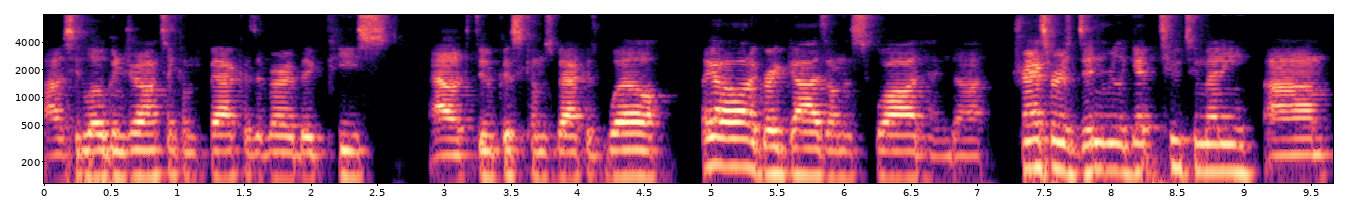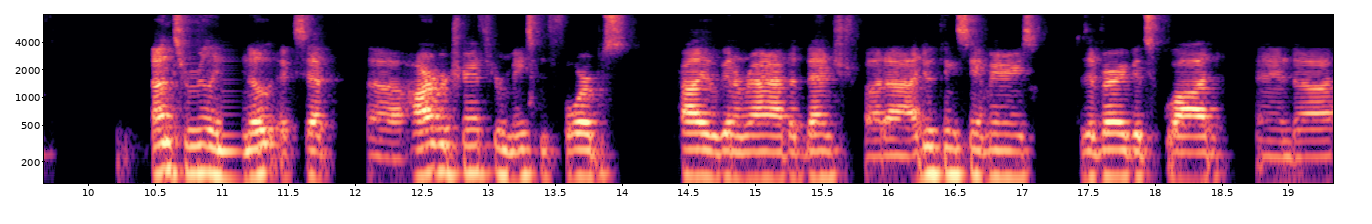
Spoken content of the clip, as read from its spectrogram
Obviously, Logan Johnson comes back as a very big piece. Alex Ducas comes back as well. They got a lot of great guys on the squad, and uh, transfers didn't really get too too many. Um, none to really note except uh, Harvard transfer Mason Forbes probably going to round out the bench, but uh, I do think St. Mary's is a very good squad, and uh,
